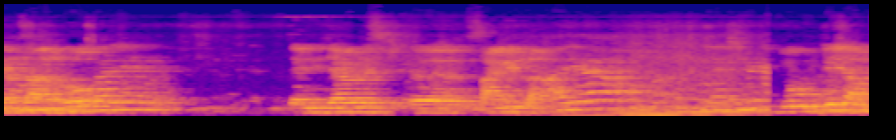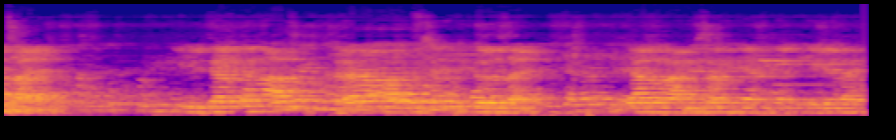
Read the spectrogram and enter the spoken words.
त्यांचा अनुभव त्यांनी ज्यावेळेस सांगितला जो उद्देश आमचा आहे की विद्यार्थ्यांना आज खऱ्या मार्गदर्शनाची गरज आहे. त्या राणे सरांनी या ठिकाणी केलेला आहे.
